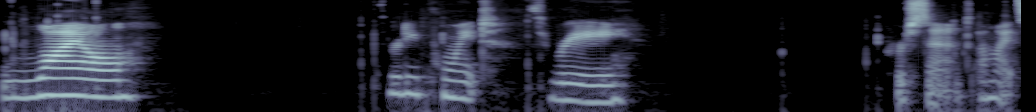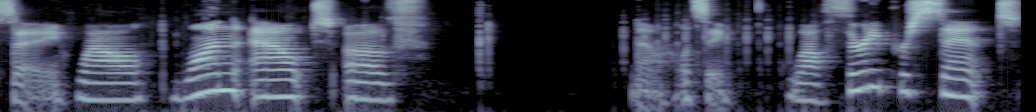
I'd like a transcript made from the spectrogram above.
while 30.3 percent, I might say, while one out of, no, let's see, while 30%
